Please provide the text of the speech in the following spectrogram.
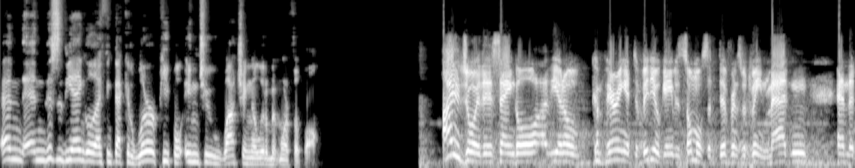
And and this is the angle I think that could lure people into watching a little bit more football. I enjoy this angle. Uh, you know, comparing it to video games, it's almost a difference between Madden and the,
